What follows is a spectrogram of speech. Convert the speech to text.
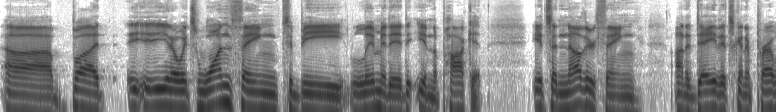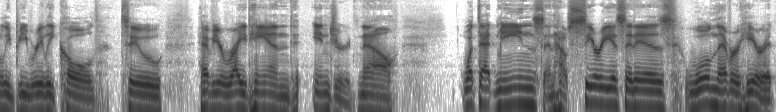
Uh, but, you know, it's one thing to be limited in the pocket it's another thing on a day that's going to probably be really cold to have your right hand injured. Now, what that means and how serious it is, we'll never hear it.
